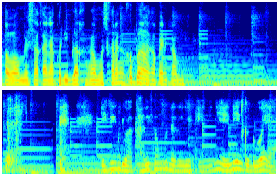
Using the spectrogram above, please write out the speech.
kalau misalkan aku di belakang kamu sekarang, aku bakal ngapain kamu? Ini dua kali kamu udah nanya kayak gini ya. Ini yang kedua ya.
